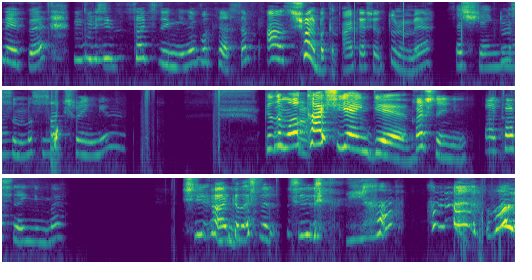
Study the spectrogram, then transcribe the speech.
Neyse. Bu işin saç rengine bakarsam. Aa, şöyle bakın arkadaşlar durun be. Saç rengi Nasıl nasıl saç rengi? Kızım o kaş rengim. Kaş rengin? Ay kaş rengim be. Şu arkadaşlar şu Bak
